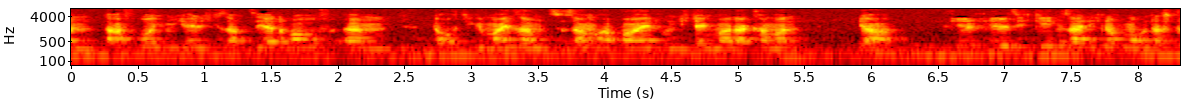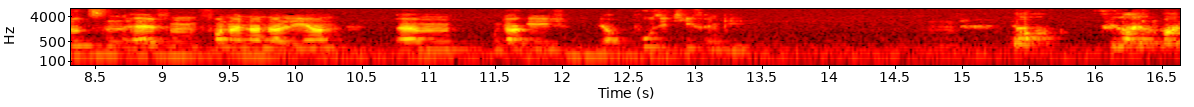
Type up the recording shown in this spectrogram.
Ähm, da freue ich mich ehrlich gesagt sehr drauf. Ähm, ja, auf die gemeinsame Zusammenarbeit und ich denke mal, da kann man ja viel, viel sich gegenseitig nochmal unterstützen, helfen, voneinander lernen. Ähm, und da gehe ich ja, positiv entgegen. Ja, vielleicht mal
